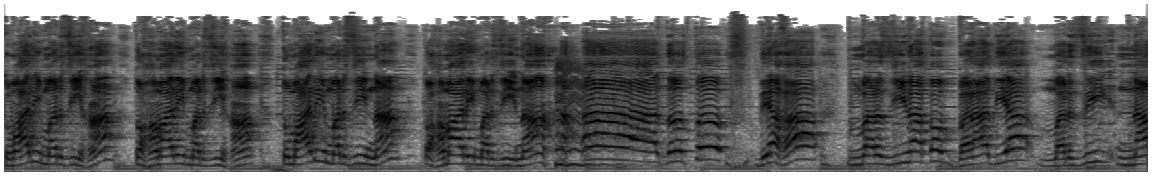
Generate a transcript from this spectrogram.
तुम्हारी मर्ज़ी हाँ तो हमारी मर्ज़ी हाँ तुम्हारी मर्ज़ी ना तो हमारी मर्ज़ी ना। दोस्तों, देखा, मर्जीना को बना दिया मर्ज़ी ना।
